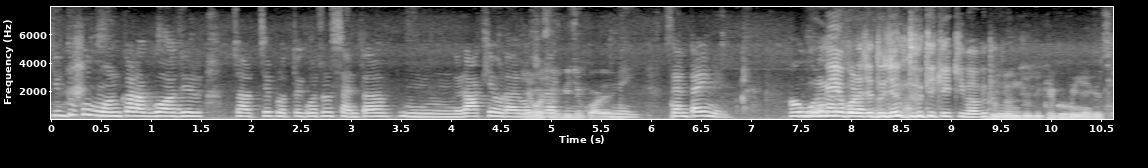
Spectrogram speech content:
কিন্তু খুব মন খারাপ গো আজের চার্চে প্রত্যেক বছর স্যান্টা রাখে ওরা এবছর কিছু করে নেই। স্যান্টাই নেই। ঘুমিয়ে পড়েছে দুজন দুদিকে কীভাবে দুজন দুদিকে ঘুমিয়ে গেছে।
